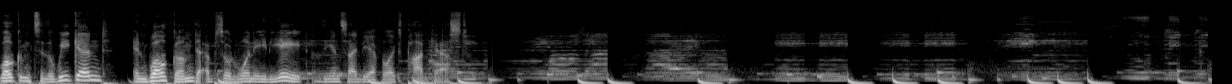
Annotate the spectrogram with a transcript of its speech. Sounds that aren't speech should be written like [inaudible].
Welcome to the weekend, and welcome to episode 188 of the Inside the FLX podcast.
